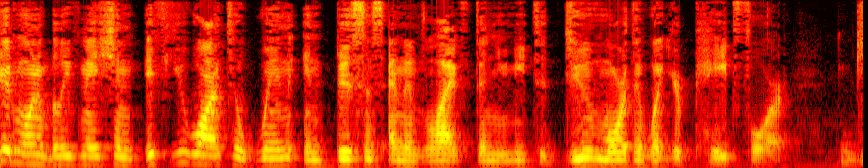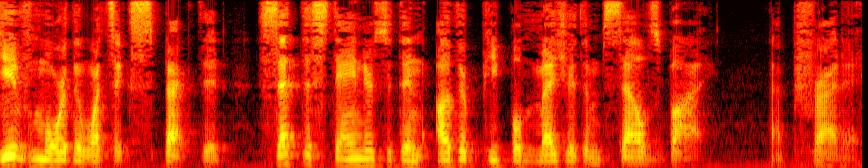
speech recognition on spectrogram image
Good morning, Believe Nation. If you want to win in business and in life, then you need to do more than what you're paid for, give more than what's expected, set the standards that then other people measure themselves by. Happy Friday.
